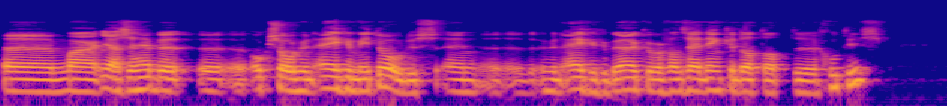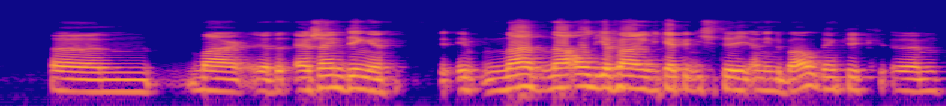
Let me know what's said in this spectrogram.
Uh, maar ja, ze hebben uh, ook zo hun eigen methodes en hun eigen gebruiken waarvan zij denken dat dat goed is. Um, maar er zijn dingen, in, na, na al die ervaring die ik heb in ICT en in de bouw, denk ik, um,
